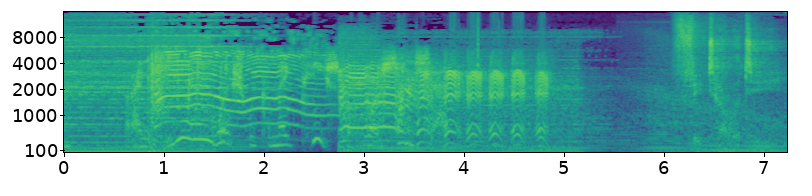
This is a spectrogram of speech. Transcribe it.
but I really wish we could make peace before sunset. Fatality.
